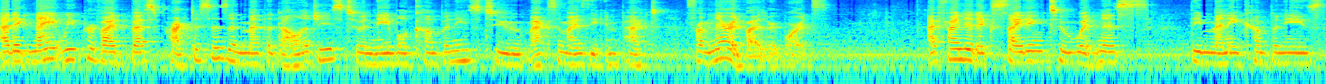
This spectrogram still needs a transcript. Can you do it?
At Ignite, we provide best practices and methodologies to enable companies to maximize the impact from their advisory boards. I find it exciting to witness the many companies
